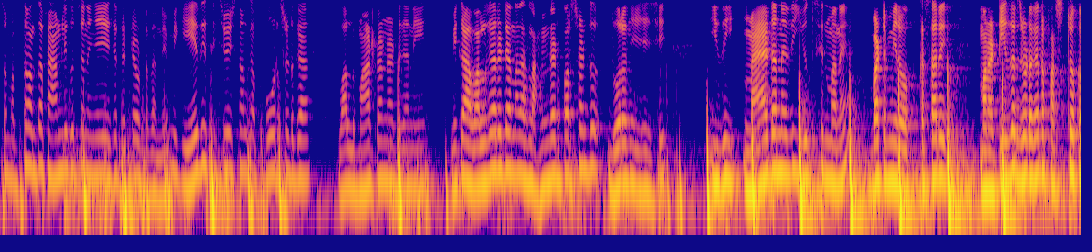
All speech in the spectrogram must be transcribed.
సో మొత్తం అంతా ఫ్యామిలీ కూర్చొని ఎంజాయ్ చేసేటట్టే ఉంటుందండి. మీకు ఏది సిచ్యువేషనల్గా ఫోర్స్డ్గా వాళ్ళు మాట్లాడినట్టు కానీ మీకు ఆ వల్గారిటీ అన్నది అసలు హండ్రెడ్ పర్సెంట్ దూరం చేసేసి ఇది మ్యాడ్ అనేది యూత్ సినిమానే. బట్ మీరు ఒక్కసారి మన టీజర్ చూడగానే ఫస్ట్ ఒక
